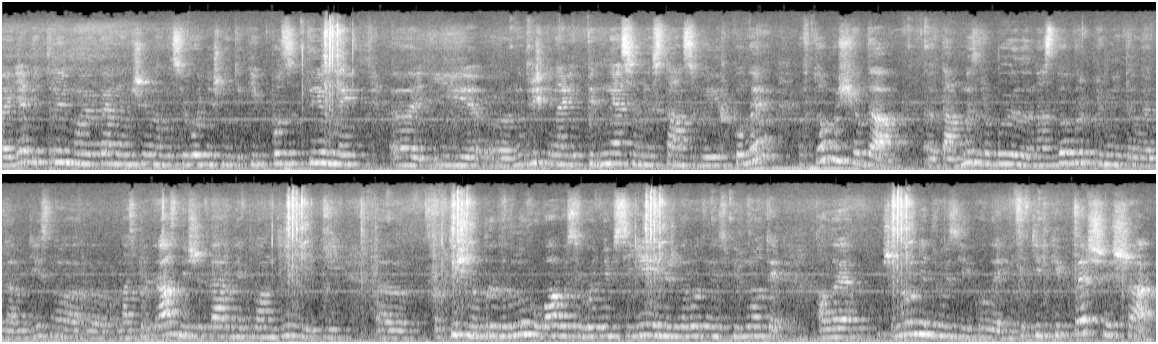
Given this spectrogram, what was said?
Е, Я підтримую певним чином сьогоднішній такий позитивний е, і е, ну, трішки навіть піднесений стан своїх колег в тому, що да, там ми зробили, нас добре примітили, там дійсно у нас прекрасний, шикарний план дій, який фактично привернув увагу сьогодні всієї міжнародної спільноти. Але, шановні друзі і колеги, це тільки перший шаг.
